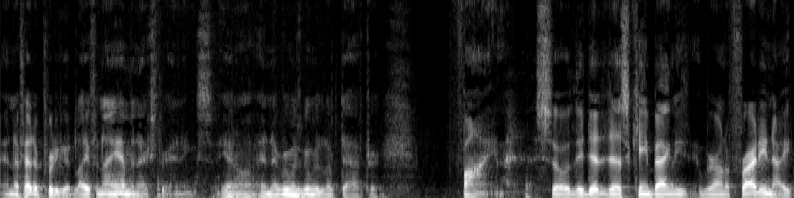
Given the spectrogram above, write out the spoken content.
and I've had a pretty good life, and I am in extra innings. You know, and everyone's going to be looked after. Fine. So they did a test, came back, and he, we were on a Friday night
